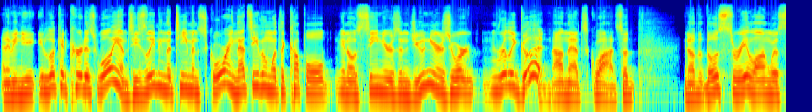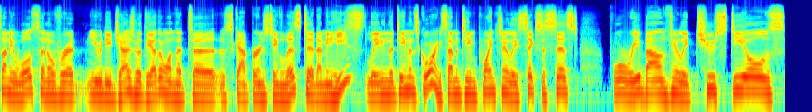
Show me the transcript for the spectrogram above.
And I mean, you, you look at Curtis Williams, he's leading the team in scoring. That's even with a couple, you know, seniors and juniors who are really good on that squad. So, you know, th- those three, along with Sonny Wilson over at UD Jesuit, the other one that uh, Scott Burnstein listed, I mean, he's leading the team in scoring 17 points, nearly six assists, four rebounds, nearly two steals.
